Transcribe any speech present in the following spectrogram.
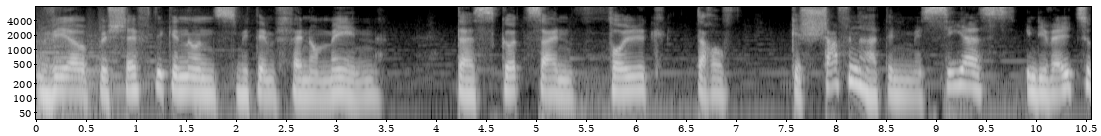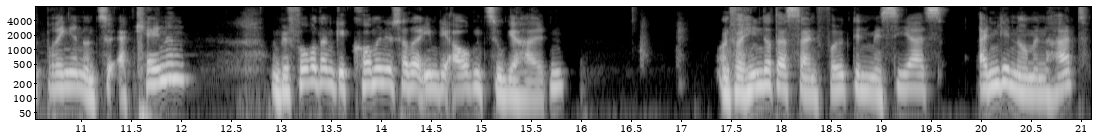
Wir beschäftigen uns mit dem Phänomen, dass Gott sein Volk darauf geschaffen hat, den Messias in die Welt zu bringen und zu erkennen. Und bevor er dann gekommen ist, hat er ihm die Augen zugehalten und verhindert, dass sein Volk den Messias angenommen hat.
